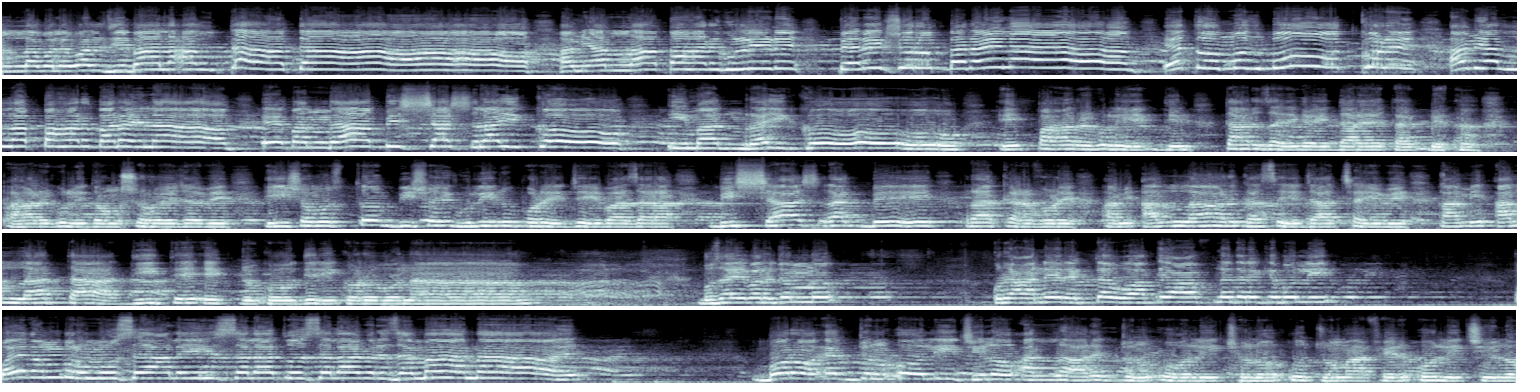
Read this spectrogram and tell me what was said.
আল্লাহ বলে, ওয়াল জিবাল আমি আল্লাহ পাহাড়গুলির পেরেক স্বরূপ বানাইলাম, এত মজবুত করে আমি আল্লাহ পাহাড় বানাইলাম। এ বান্দা, বিশ্বাস রাইকো ইমান রাইকো এই পাহাড়গুলি একদিন তার জায়গায় দাঁড়ায় থাকবে না। পাহাড়গুলি ধ্বংস হয়ে যাবে। এই সমস্ত বিষয়গুলির উপরে যে বা যারা বিশ্বাস রাখবে, রাখার পরে আমি আল্লাহর কাছে যা চাইবে, আমি আল্লাহ তা দিতে একটুকু দেরি করব না। বুঝাইবার জন্য কোরআনের একটা ওয়াকে আপনাদেরকে বলি। পয়গম্বর মুসা আলাইহিস সালাতু সালামের জামানায় বড় একজন ওলি ছিল আল্লাহর একজন ওলি ছিল উঁচু মাফের ওলি ছিল।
